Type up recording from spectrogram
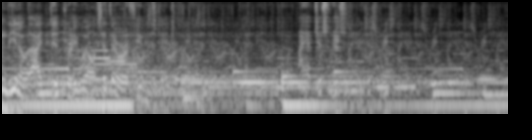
and you know, I did pretty well, except there were a few mistakes. I have just recently, just recently, just recently, just recently.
